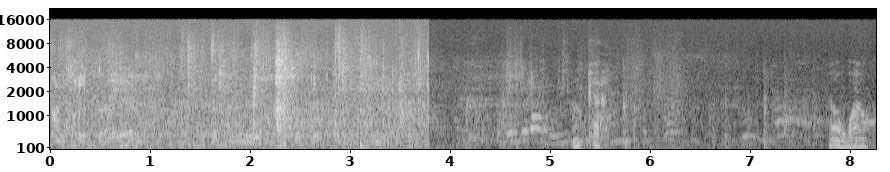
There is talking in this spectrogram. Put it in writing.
On paper, I own it, but in reality, it Okay. Oh wow.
